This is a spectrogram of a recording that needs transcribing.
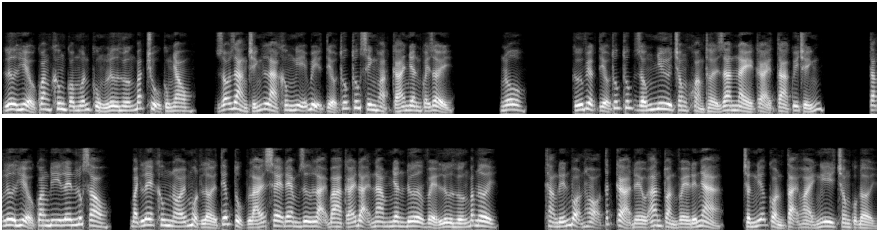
Lư Hiểu Quang không có muốn cùng Lư hướng bắt trụ cùng nhau, rõ ràng chính là không nghĩ bị tiểu thúc thúc sinh hoạt cá nhân quấy rầy. Nô! Cứ việc tiểu thúc thúc giống như trong khoảng thời gian này cải tà quy chính. Tặng Lư Hiểu Quang đi lên lúc sau, Bạch Lê không nói một lời tiếp tục lái xe đem dư lại ba cái đại nam nhân đưa về Lư hướng bắc nơi. Thẳng đến bọn họ tất cả đều an toàn về đến nhà, Trần Nghĩa còn tại hoài nghi trong cuộc đời.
